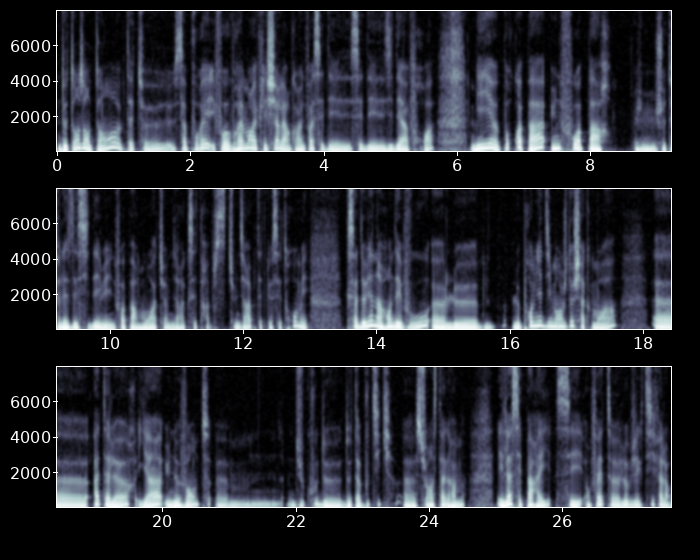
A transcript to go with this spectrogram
de temps en temps, peut-être euh, ça pourrait, il faut vraiment réfléchir, là encore une fois, c'est des, des, idées à froid, mais euh, pourquoi pas une fois par, je, te laisse décider, mais une fois par mois, tu, me diras que c'est tu me diras peut-être que c'est trop, mais que ça devienne un rendez-vous euh, le, le, premier dimanche de chaque mois. à telle heure, il y a une vente du coup de, de ta boutique sur Instagram. Et là, c'est pareil. C'est en fait l'objectif. Alors,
